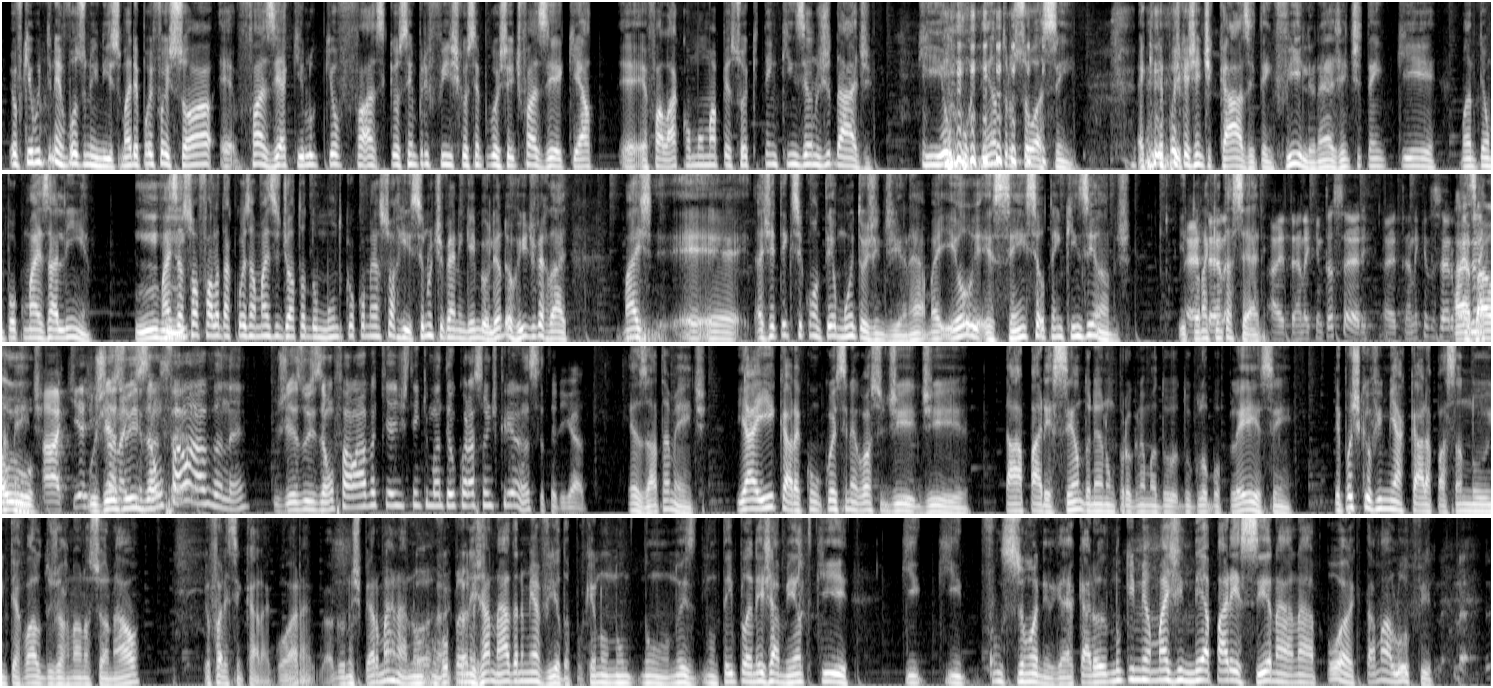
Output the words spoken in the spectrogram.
eu fiquei muito nervoso no início, mas depois foi só é, fazer aquilo que eu faz, que eu sempre fiz, que eu sempre gostei de fazer, que é, é, é falar como uma pessoa que tem 15 anos de idade. Que eu por dentro sou assim. É que depois que a gente casa e tem filho, né, a gente tem que manter um pouco mais a linha. Uhum. Mas é só falar da coisa mais idiota do mundo que eu começo a rir. Se não tiver ninguém me olhando, eu rio de verdade. Mas é, é, a gente tem que se conter muito hoje em dia, né? Mas eu, essência, eu tenho 15 anos. E tô na quinta série. A eterna quinta série. A eterna quinta série. Ah, mas o, aqui o tá Jesuizão tá falava, né? O Jesuizão falava que a gente tem que manter o coração de criança, tá ligado? Exatamente. E aí, cara, com, com esse negócio de, de tá aparecendo, né, num programa do, do Globoplay, assim, depois que eu vi minha cara passando no intervalo do Jornal Nacional, eu falei assim, cara, agora eu não espero mais nada, não, não vou planejar nada na minha vida, porque não, não, não, não, não tem planejamento que que, que funcione, cara. Eu nunca me imaginei aparecer na. na pô, que tá maluco, filho.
